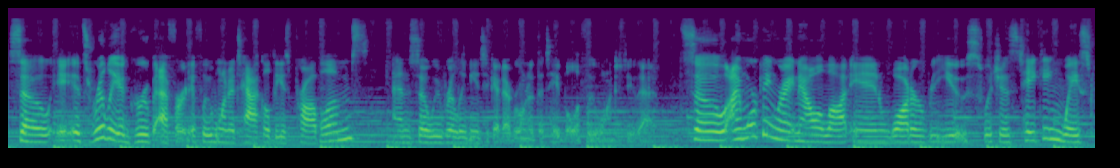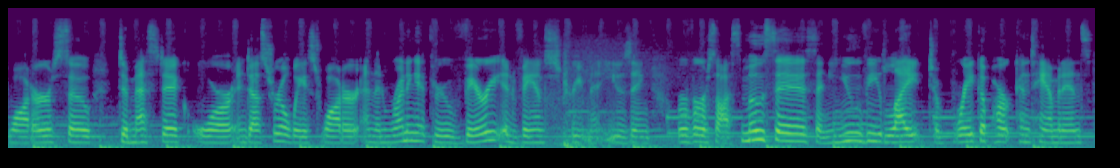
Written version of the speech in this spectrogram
So it's really a group effort if we want to tackle these problems. And so we really need to get everyone at the table if we want to do that. So I'm working right now a lot in water reuse, which is taking wastewater, so domestic or industrial wastewater, and then running it through very advanced treatment using reverse osmosis and UV light to break apart contaminants.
